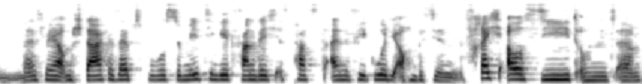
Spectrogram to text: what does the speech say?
wenn es mir ja um starke, selbstbewusste Mädchen geht, fand ich, es passt eine Figur, die auch ein bisschen frech aussieht und ähm,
